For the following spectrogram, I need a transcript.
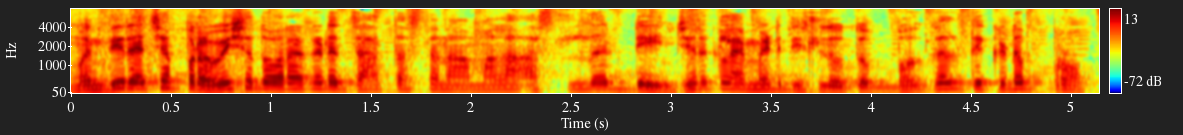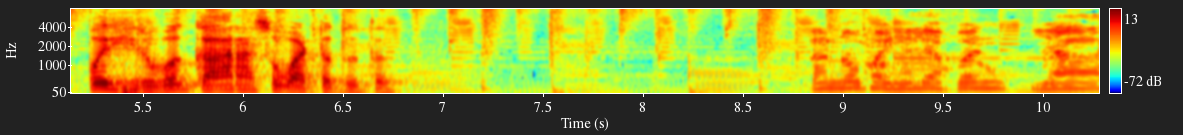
मंदिराच्या प्रवेशद्वाराकडे जात असताना आम्हाला असलं डेंजर क्लायमेट दिसलं होतं. बगल तिकडं प्रॉपर हिरवगार असं वाटत होतं. मित्रांनो फायनली आपण या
